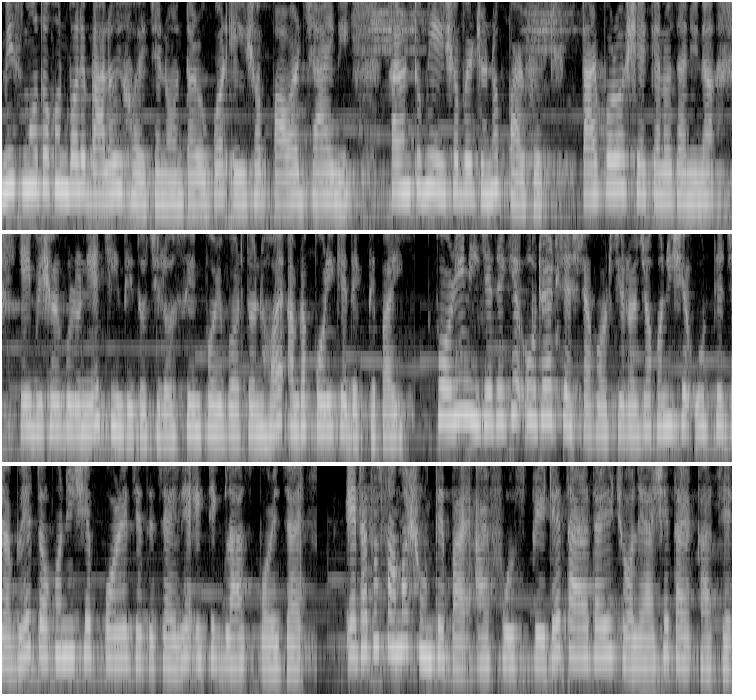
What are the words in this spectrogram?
মিস মো তখন বলে, ভালোই হয়েছে নন্তার উপর, এইসব পাওয়ার যায়নি। কারণ তুমি এইসবের জন্য পারফেক্ট তারপরও সে কেন জানি না এই বিষয়গুলো নিয়ে চিন্তিত ছিল। সিন পরিবর্তন হয়, আমরা পরীকে দেখতে পাই। পরি নিজে থেকে ওঠার চেষ্টা করছিল। যখনই সে উঠতে যাবে, তখনই সে পড়ে যেতে চাইলে একটি গ্লাস পড়ে যায়। এটা তো সামা শুনতে পায় আর ফুল স্পিডে তাড়াতাড়ি চলে আসে তার কাছে।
